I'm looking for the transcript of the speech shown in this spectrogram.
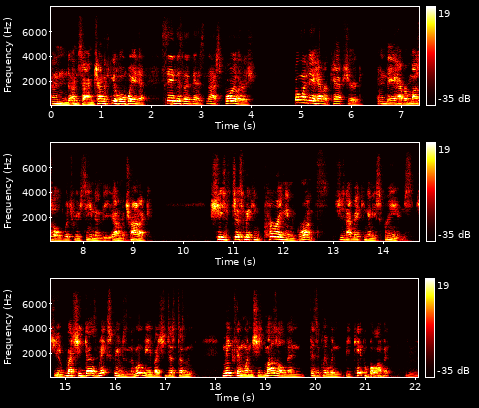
and I'm sorry I'm trying to think of a way to say this that that's not spoilerish, but when they have her captured and they have her muzzled, which we've seen in the animatronic, she's just making purring and grunts. She's not making any screams. She, Yep. but she does make screams in the movie, but she just doesn't make them when she's muzzled and physically wouldn't be capable of it. Hmm.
